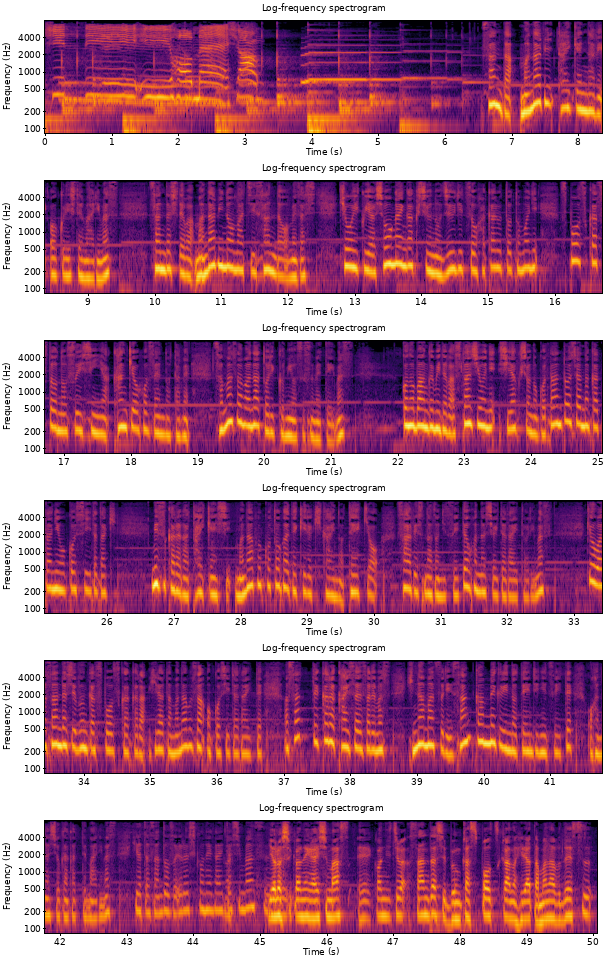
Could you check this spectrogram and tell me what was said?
City Information。三田学び体験ナビお送りしてまいります。三田市では学びの街三田を目指し教育や生涯学習の充実を図るとともにスポーツ活動の推進や環境保全のため様々な取り組みを進めています。この番組ではスタジオに市役所のご担当者の方にお越しいただき自らが体験し学ぶことができる機会の提供サービスなどについてお話をいただいております。今日は三田市文化スポーツ課から平田学さんお越しいただいてあさってから開催されますひな祭り三冠巡りの展示についてお話を伺ってまいります。平田さんどうぞよろしくお願いいたします。よろしくお願いします、えーこんにちは。三田市文化スポーツ課の平田学です。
